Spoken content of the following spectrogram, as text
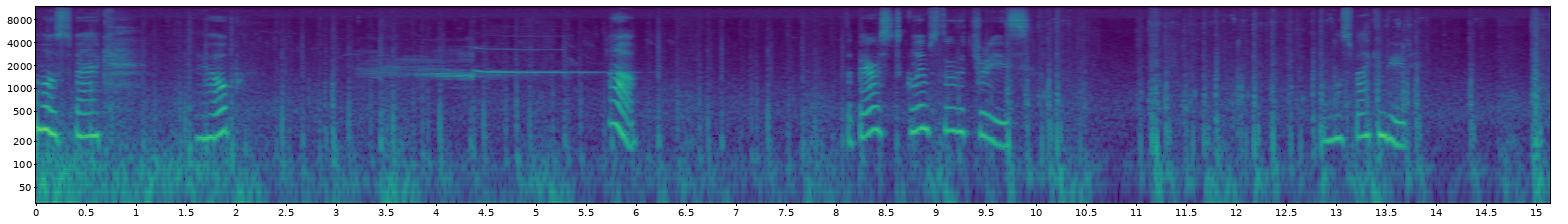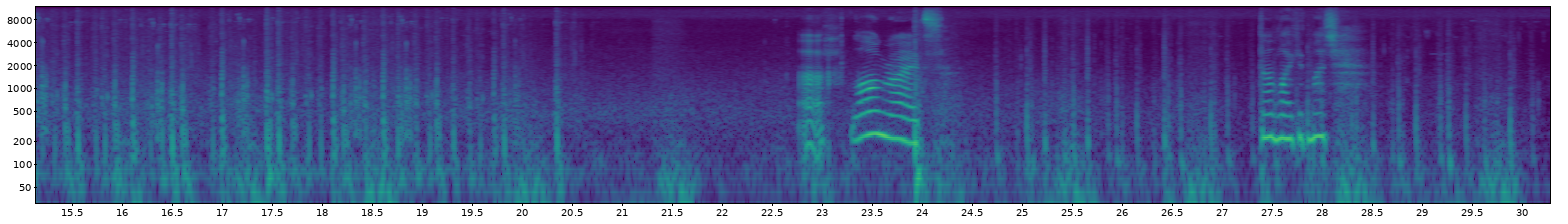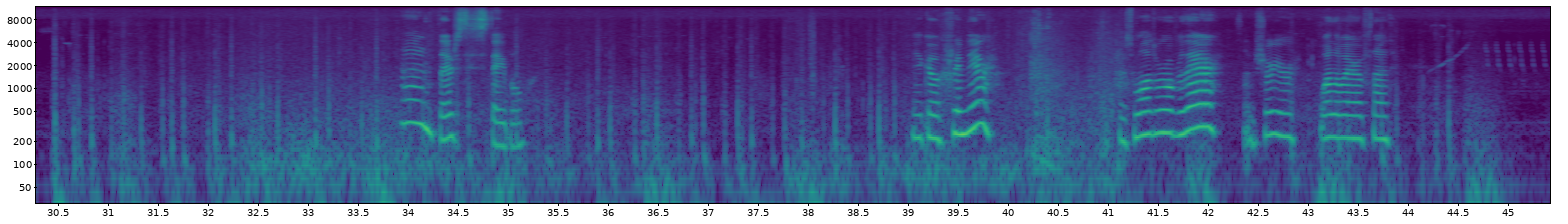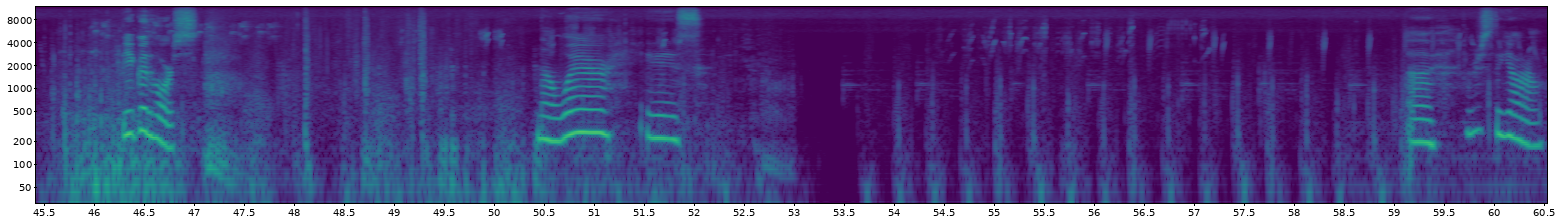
Almost back. I hope. Ah. The barest glimpse through the trees. Almost back indeed. Ugh, long rides. Don't like it much. And there's the stable. There you go, Hrimnir. There's water over there. I'm sure you're well aware of that. Be a good horse. Now where is... Uh, where's the Jarl?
